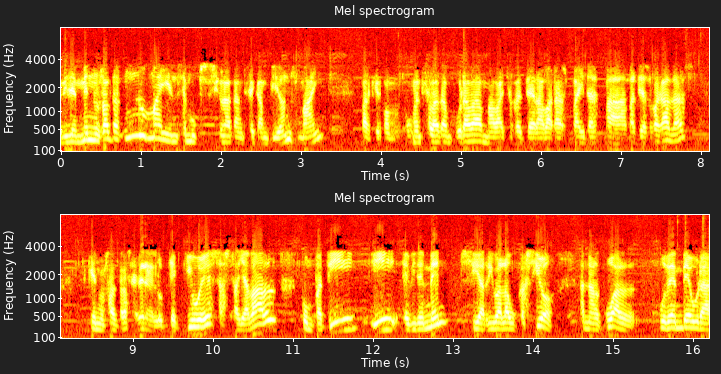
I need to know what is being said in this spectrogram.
Evidentment, nosaltres no mai ens hem obsessionat en ser campions, mai, perquè quan comença la temporada me vaig reiterar diverses, vegades que nosaltres, a veure, l'objectiu és estar allà dalt, competir i, evidentment, si arriba l'ocasió en el qual podem veure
